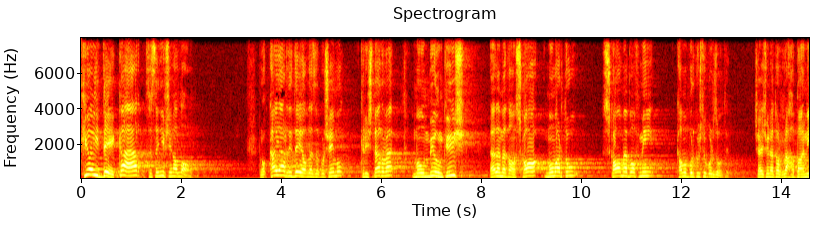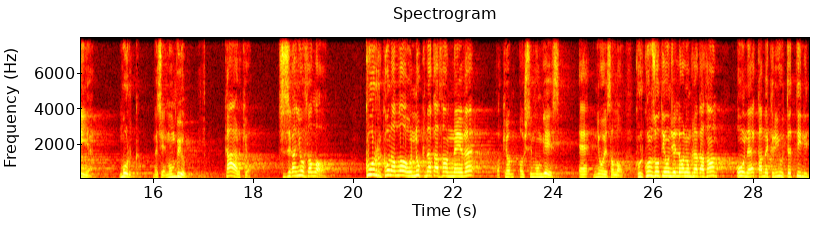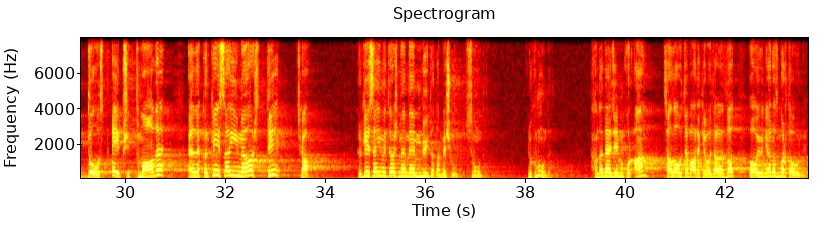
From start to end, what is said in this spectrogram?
kjo ide ka ardhë Se s'e njifshin Allahun Pra ka i erdh ideja o vllezër për shembull Krishterëve M'u mbyll në kishë Edhe me thonë S'ka m'u martu S'ka me bo fmi Ka m'u përkushtu për Zotin Që e qujnë ato rahbanije Murg Me qenë M'u mbyll Ka ardhë kjo Se s'e ka njoftë Allahun Kurkun Allahu nuk na ka thonë neve Po kjo është si mungesë E njohjes Allahut Kurkun Zoti jonë xhel-le xhelaluhu nuk na ka thonë Une kam me kriju te ti një dozë t'Epshit të madhe Edhe kërkesa ime është ti Çka? Kërkesa ime të është me, me mbyt ata me shkul S'mundet Nuk mundet Andaj ne e gjejmë në Kur'an Se Allahu tebareke ve teala thot O ju njerëz martohuni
